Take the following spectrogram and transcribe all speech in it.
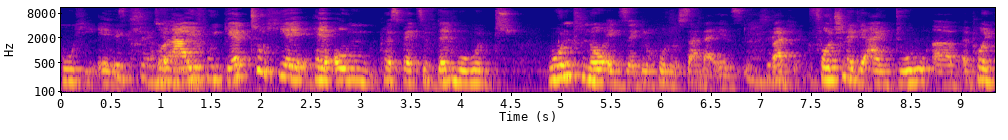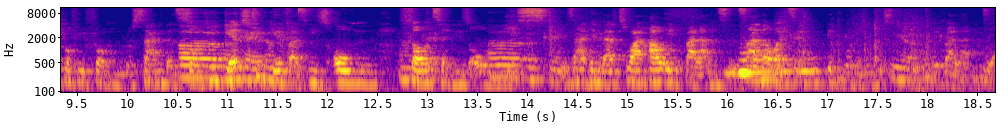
who he is. Exactly. So now, if we get to hear her own perspective, then we would wouldn't know exactly who Lusanda is. But fortunately, I do uh, a point of view from Lusanda, so Oh, he gets okay, to okay. give us his own thoughts and his own Oh, yes. okay, yes. I think that's why how it balances. Otherwise, it, it wouldn't Yeah. be balanced. Yeah.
